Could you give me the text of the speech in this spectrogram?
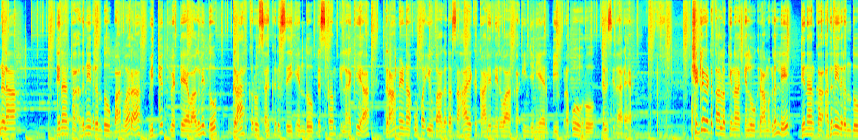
ತಿಂಗಳ ದಿನಾಂಕ ಹದಿನೈದರಂದು ಭಾನುವಾರ ವಿದ್ಯುತ್ ವ್ಯತ್ಯಯವಾಗಲಿದ್ದು, ಗ್ರಾಹಕರು ಸಹಕರಿಸಿ ಎಂದು ಬೆಸ್ಕಾಂ ಇಲಾಖೆಯ ಗ್ರಾಮೀಣ ಉಪ ವಿಭಾಗದ ಸಹಾಯಕ ಕಾರ್ಯನಿರ್ವಾಹಕ ಇಂಜಿನಿಯರ್ ಬಿ ಪ್ರಭು ಅವರು ತಿಳಿಸಿದ್ದಾರೆ. ಶಿಡ್ಲಘಟ್ಟ ತಾಲೂಕಿನ ಕೆಲವು ಗ್ರಾಮಗಳಲ್ಲಿ ದಿನಾಂಕ ಹದಿನೈದರಂದು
